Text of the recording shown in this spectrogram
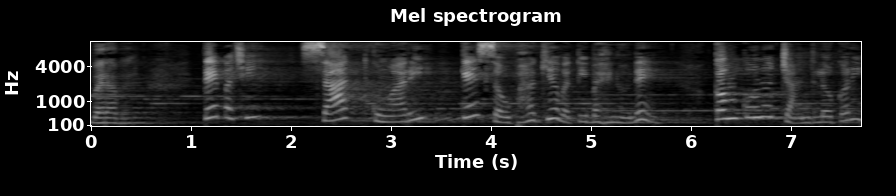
બરાબર. તે પછી સાત કુંવારી કે સૌભાગ્યવતી બહેનોને કંકુનો ચાંદલો કરી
